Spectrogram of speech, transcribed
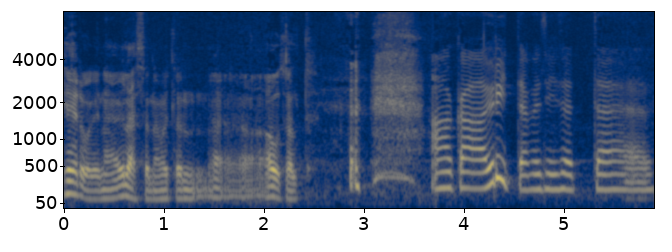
keeruline ülesanne, ma ütlen ausalt aga üritame siis, et äh,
